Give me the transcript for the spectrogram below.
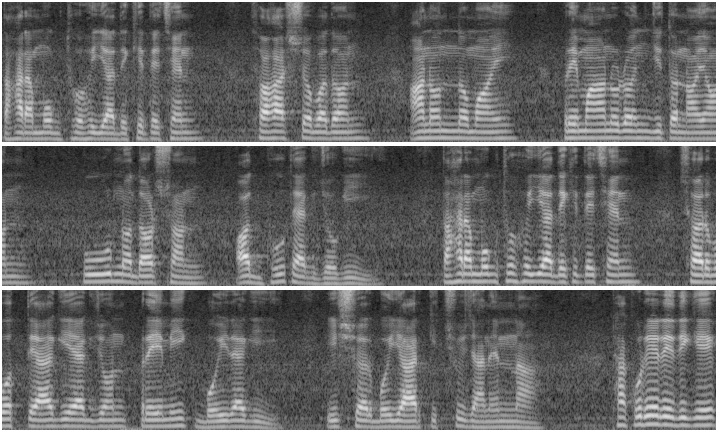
তাহারা মুগ্ধ হইয়া দেখিতেছেন, সহাস্যবদন, আনন্দময়, প্রেমানুরঞ্জিত নয়ন, পূর্ণ দর্শন, অদ্ভুত এক যোগী। তাহারা মুগ্ধ হইয়া দেখিতেছেন, সর্বত্যাগী একজন প্রেমিক বৈরাগী। ঈশ্বর বই আর কিছু জানেন না। ঠাকুরের এদিকে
